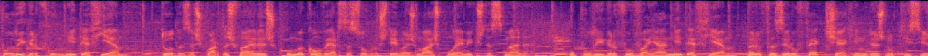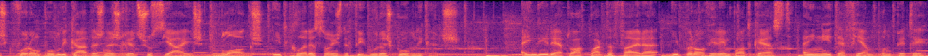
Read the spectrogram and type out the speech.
Polígrafo NIT FM. Todas as quartas-feiras, uma conversa sobre os temas mais polémicos da semana. O Polígrafo vem à NIT FM para fazer o fact-checking das notícias que foram publicadas nas redes sociais, blogs e declarações de figuras públicas. Em direto à quarta-feira e para ouvir em podcast em nitfm.pt.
